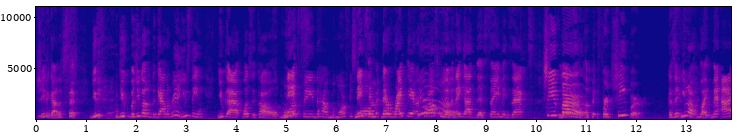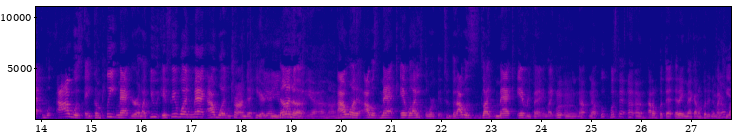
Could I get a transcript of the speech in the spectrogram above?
she done got upset. You you but you go to the Galleria, you see you got what's it called? Nyx. Morphe, they have Morphe store. Nyx they're right there across from them and they got the same exact cheaper. of for cheaper. Cause it, you know, like Mac, I I was a complete Mac girl. Like you, if it wasn't Mac, I wasn't trying to hear yeah, none of. it. Yeah, I know. I wanted. I was Mac. Well, I used to work there too, but I was like Mac everything. Like, mm mm, no, no. Ooh, what's that? Uh, uh I don't put that. That ain't Mac. I don't put it in my kit.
